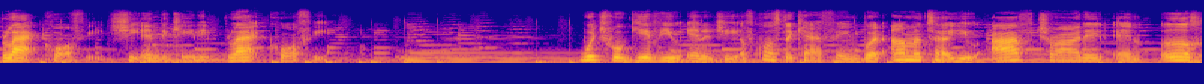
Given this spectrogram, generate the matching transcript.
black coffee. She indicated black coffee, which will give you energy. Of course, the caffeine, but I'm gonna tell you, I've tried it and ugh.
